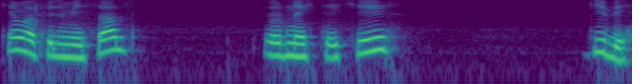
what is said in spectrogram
Kema fil misal örnekteki gibi.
